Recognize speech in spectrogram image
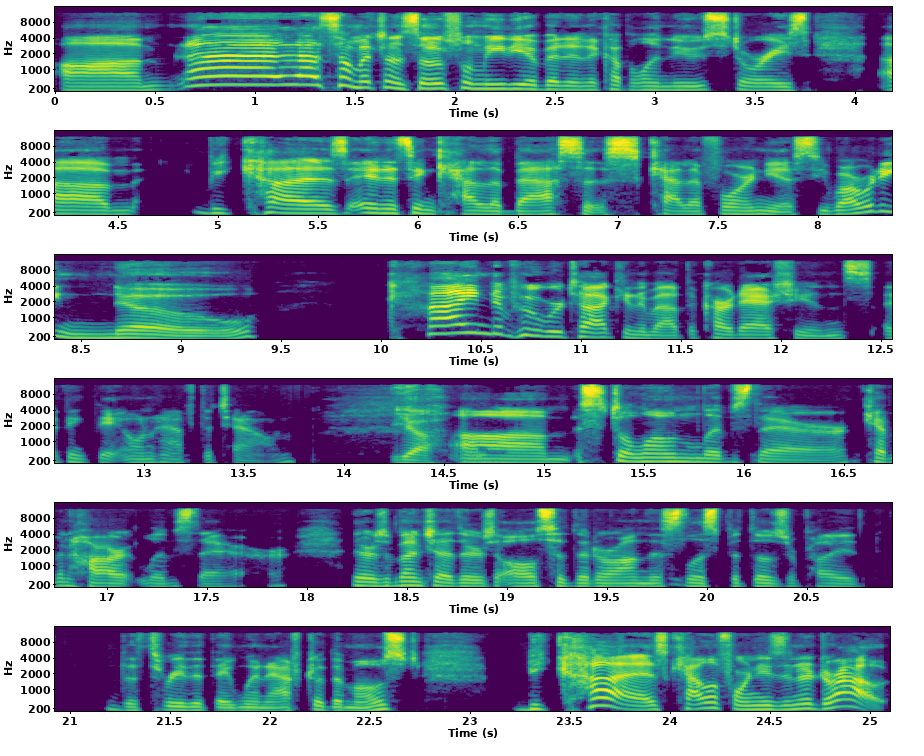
Um, eh, not so much on social media, but in a couple of news stories. Um, because, and it's in Calabasas, California. So you already know kind of who we're talking about the Kardashians. I think they own half the town. Yeah. Um, Stallone lives there. Kevin Hart lives there. There's a bunch of others also that are on this list, but those are probably the three that they went after the most because California's in a drought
